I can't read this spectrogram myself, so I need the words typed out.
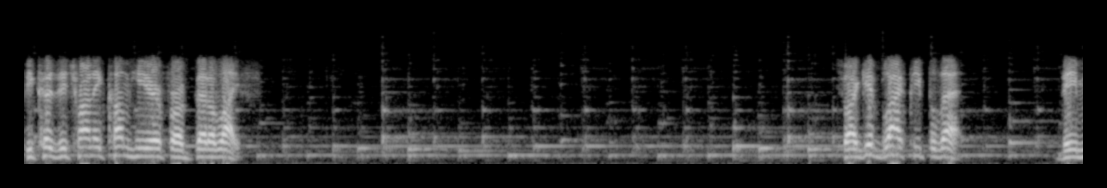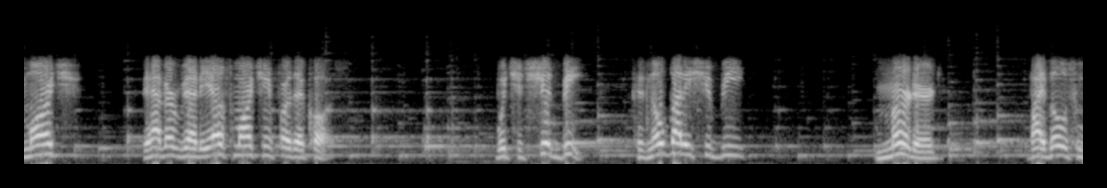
Because they're trying to come here for a better life. So I give black people that. They march, they have everybody else marching for their cause, which it should be, because nobody should be murdered by those who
